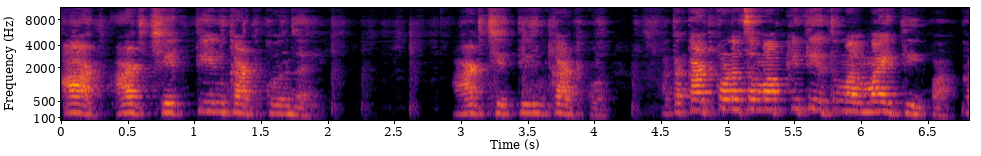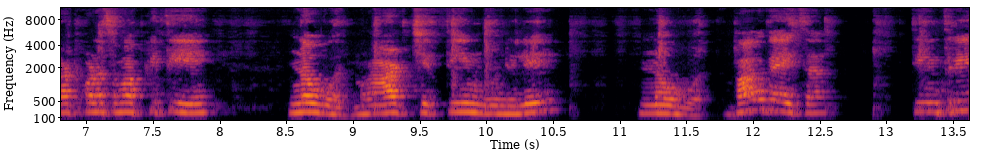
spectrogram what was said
आठ. आठशे तीन काटकोण झाले. आठशे तीन काटकोण आता काटकोणाचं माप किती आहे तुम्हाला माहिती आहे पा काटकोणाचं माप किती आहे? नव्वद. मग आठशे तीन गुणिले नव्वद. भाग द्यायचा. तीन त्री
